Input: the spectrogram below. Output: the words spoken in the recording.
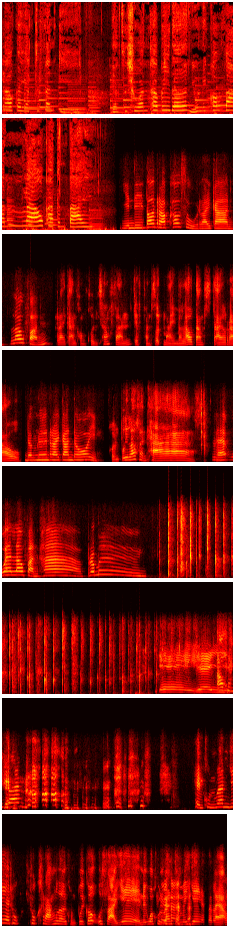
แล้วก็อยากจะฝันอีก อยากจะชวนเธอไปเดินอยู่ในความฝันแล้วพากันไป ยินดีต้อนรับเข้าสู่รายการเล่าฝัน รายการของคนช่างฝัน เก็บฝันสดใหม่มาเล่าตามสไตล์เราดำเนินรายการโดยขนปุ้ยเล่าฝันค่ะ และแว่นเล่าฝันค่ะ ประมือ เย้ เย้ เอาคุณแว่น เห็นคุณแว่นเย่ทุกทุกครั้งเลยขนปุ้ยก็อุตส่าห์เย่ นึกว่าคุณแว่นจะไม่เย่ซะแล้ว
